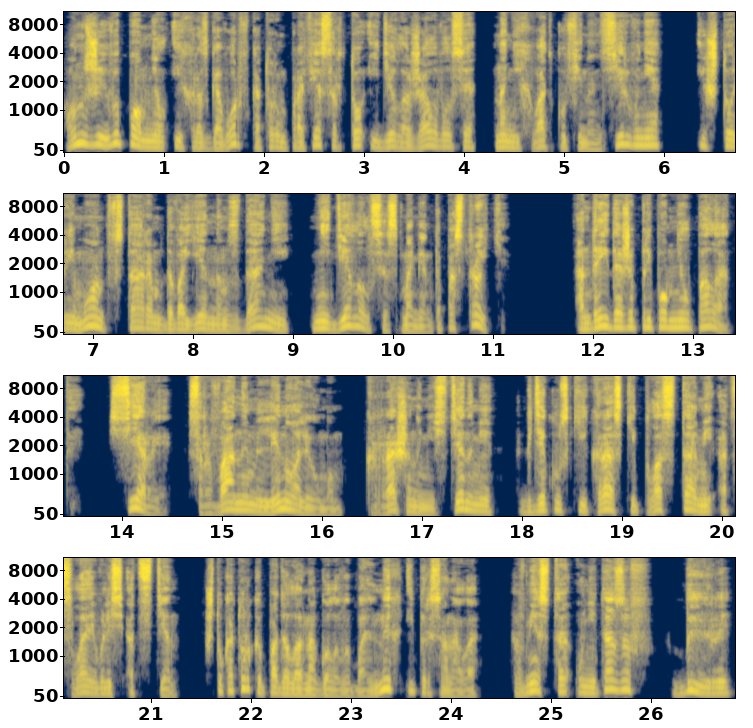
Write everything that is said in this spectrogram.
Он живо помнил их разговор, в котором профессор то и дело жаловался на нехватку финансирования и что ремонт в старом довоенном здании не делался с момента постройки. Андрей даже припомнил палаты, серые, с рваным линолеумом, крашенными стенами, где куски краски пластами отслаивались от стен. Штукатурка падала на головы больных и персонала. Вместо унитазов — дыры.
